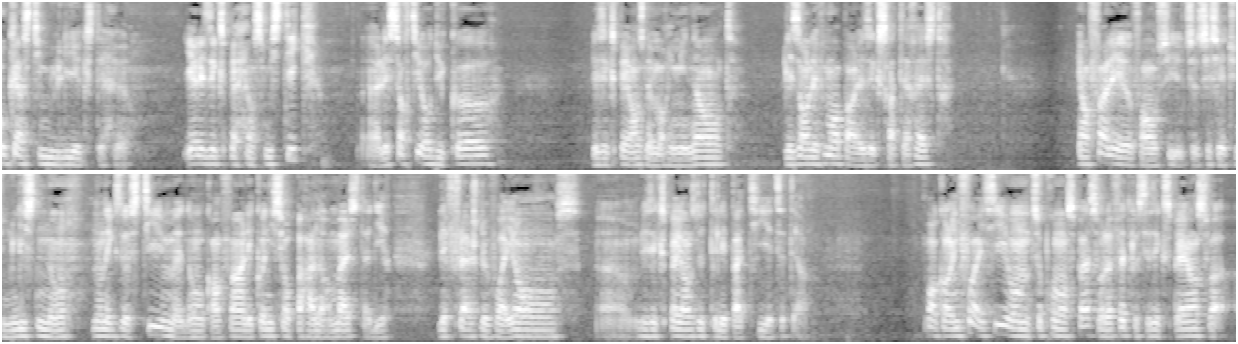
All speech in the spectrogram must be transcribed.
aucun stimuli extérieur. Il y a les expériences mystiques, euh, les sorties hors du corps, les expériences de mort imminente, les enlèvements par les extraterrestres, et enfin, les, enfin aussi, c'est une liste non, non exhaustive, mais donc enfin les conditions paranormales, c'est-à-dire les flashs de voyance, euh, les expériences de télépathie, etc. encore une fois, ici, on ne se prononce pas sur le fait que ces expériences soient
